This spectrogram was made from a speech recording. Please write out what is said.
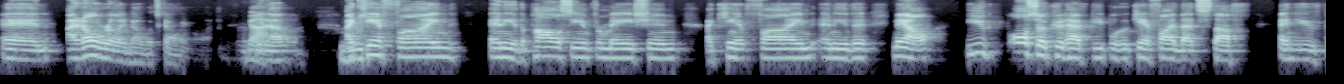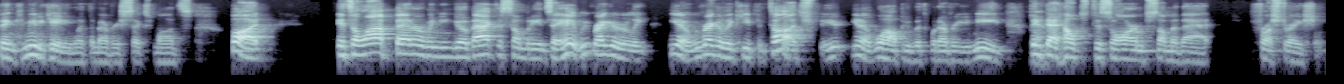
and I don't really know what's going on. Got you know, mm-hmm. I can't find any of the policy information. I can't find any of it. Now, you also could have people who can't find that stuff and you've been communicating with them every six months. But it's a lot better when you can go back to somebody and say, hey, we regularly, you know, we regularly keep in touch. You know, we'll help you with whatever you need. I think yeah. that helps disarm some of that frustration.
